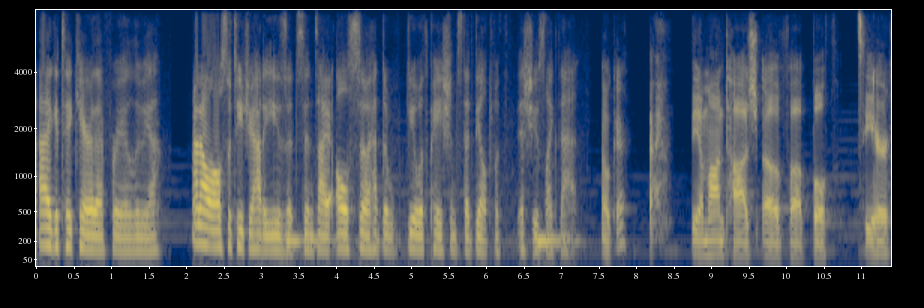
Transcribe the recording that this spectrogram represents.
I could take care of that for you, Luya. And I'll also teach you how to use it since I also had to deal with patients that dealt with issues like that. Okay. The montage of uh, both Seer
